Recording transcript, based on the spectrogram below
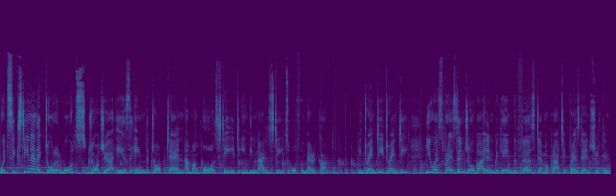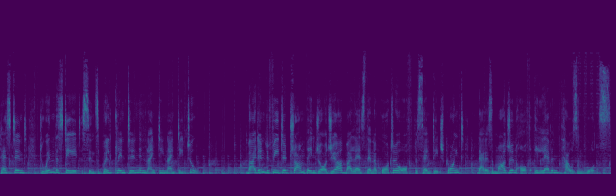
With 16 electoral votes, Georgia is in the top 10 among all states in the United States of America. In 2020, US President Joe Biden became the first Democratic presidential contestant to win the state since Bill Clinton in 1992. Biden defeated Trump in Georgia by less than a quarter of percentage point, that is a margin of 11,000 votes.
